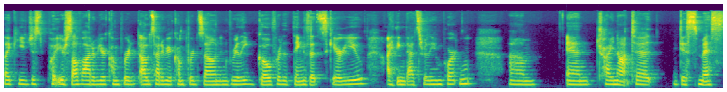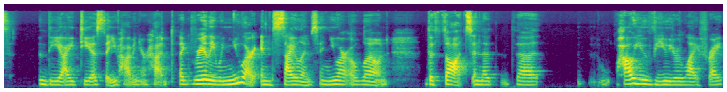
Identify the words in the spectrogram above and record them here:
Like you just put yourself out of your comfort outside of your comfort zone and really go for the things that scare you. I think that's really important. Um, and try not to dismiss the ideas that you have in your head. Like really when you are in silence and you are alone the thoughts and the the how you view your life right?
